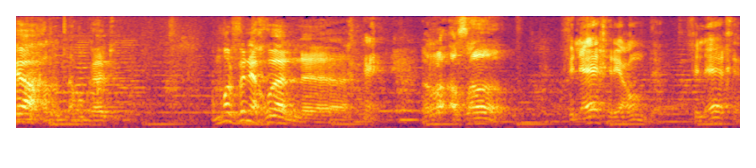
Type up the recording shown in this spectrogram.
إيه يا حضرة الافوكاتو أمال فين يا أخويا ال- الرقصات؟ في الآخر يا عمدة في الآخر.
